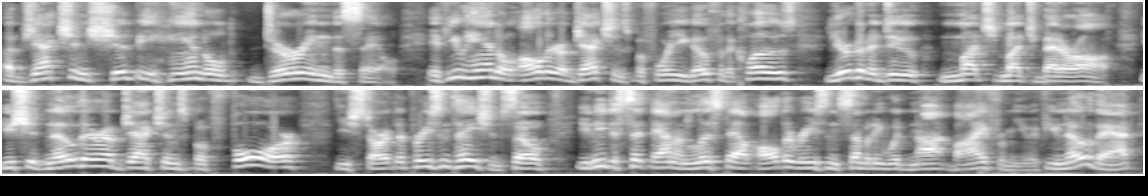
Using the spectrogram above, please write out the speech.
Objections should be handled during the sale. If you handle all their objections before you go for the close, you're going to do much, much better off. You should know their objections before you start the presentation. So you need to sit down and list out all the reasons somebody would not buy from you. If you know that,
